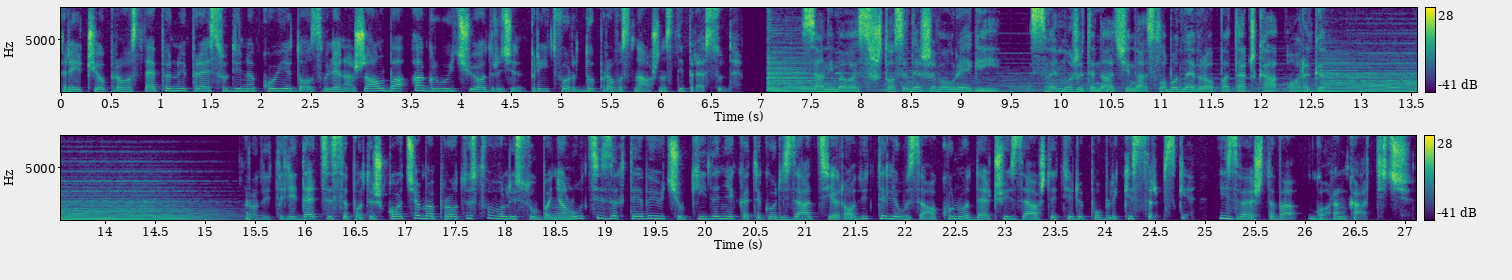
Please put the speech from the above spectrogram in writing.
Reč je o pravostepenoj presudi na koju je dozvoljena žalba, a Grujiću je određen pritvor do pravosnažnosti presude. Zanima vas što se dešava u regiji? Sve možete naći na slobodnaevropa.org. Roditelji dece sa poteškoćama protestovali su u Banja Luci zahtevajući ukidanje kategorizacije roditelja u zakonu o dečoj zaštiti Republike Srpske, izveštava Goran Katić.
